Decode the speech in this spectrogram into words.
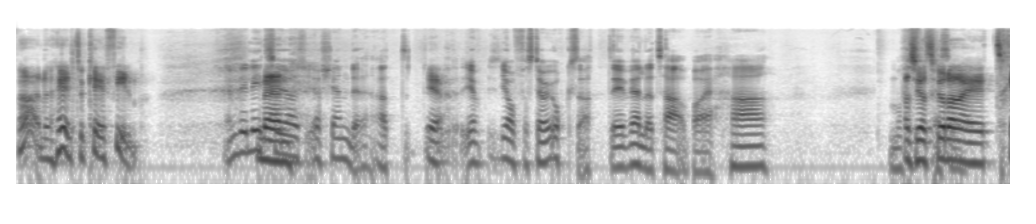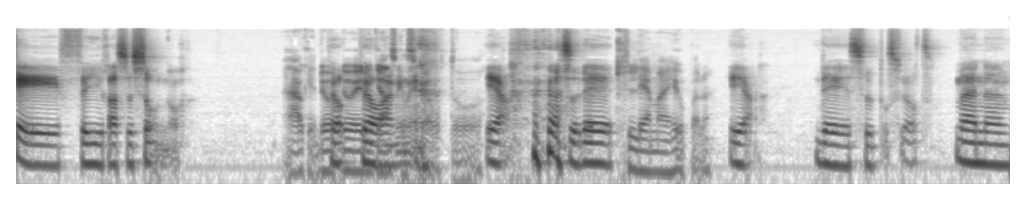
ja, det är en helt okej film. men det är lite men- så jag, jag kände att Ja. jag, jag förstår ju också att det är väldigt så här bara, ha. Måste, Alltså jag tror det är tre, fyra säsonger. Ja, okej, då, på- då är det ganska anime. svårt att Ja, alltså det är, klämma ihop det. ja, det är supersvårt. Men eh,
